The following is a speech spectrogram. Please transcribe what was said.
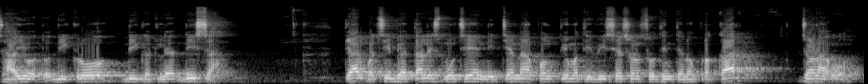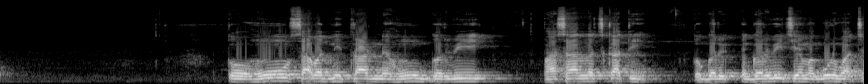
જાયો તો દીકરો દિગ એટલે દિશા. ત્યાર પછી બેતાલીસમું છે નીચેના પંક્તિઓમાંથી વિશેષણ શોધીને તેનો પ્રકાર જણાવો. તો હું સાવજની ત્રાડને હું ગરવી ભાષા લચકાતી. તો ગરવી છે એમાં ગુણવાચક.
